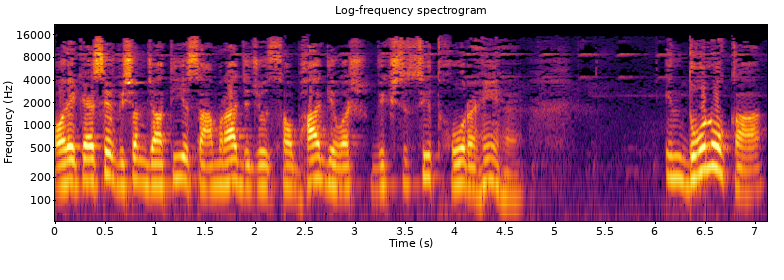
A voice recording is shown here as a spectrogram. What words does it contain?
और एक ऐसे विषम जातीय साम्राज्य जो सौभाग्यवश विकसित हो रहे हैं। इन दोनों का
